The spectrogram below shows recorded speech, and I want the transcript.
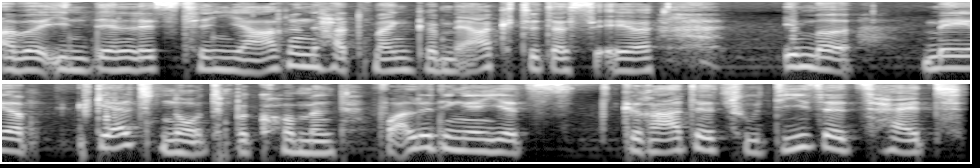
Aber in den letzten Jahren hat man gemerkt, dass er immer mehr Geldnot bekommen. Vor allen Dingen jetzt gerade zu dieser Zeit,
